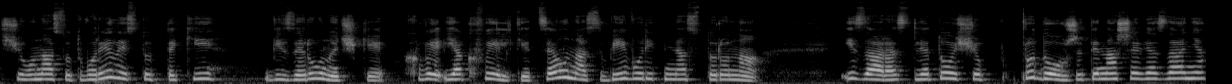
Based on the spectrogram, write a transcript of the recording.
що у нас утворились тут такі візеруночки, як хвильки. Це у нас виворітна сторона. І зараз, для того, щоб продовжити наше в'язання,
